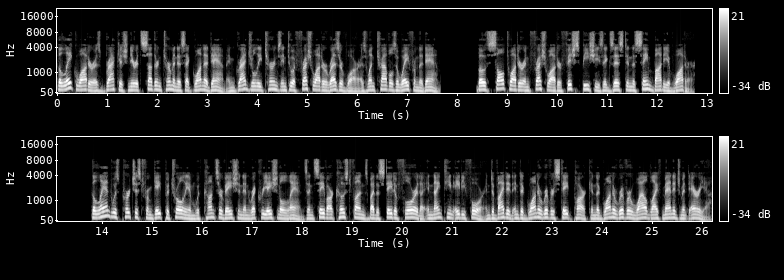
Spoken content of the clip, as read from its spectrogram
The lake water is brackish near its southern terminus at Guana Dam and gradually turns into a freshwater reservoir as one travels away from the dam. Both saltwater and freshwater fish species exist in the same body of water. The land was purchased from Gate Petroleum with conservation and recreational lands and Save Our Coast funds by the state of Florida in 1984 and divided into Guana River State Park and the Guana River Wildlife Management Area.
